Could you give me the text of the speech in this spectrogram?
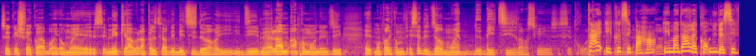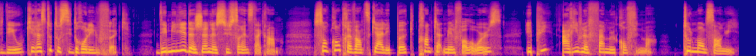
sais que je fais quoi Bon, au moins, c'est mieux qu'à la place de faire des bêtises dehors. Il, dit, mais là, après, mon, il dit, mon père, comme, essaie de dire moins de bêtises, là, parce que c'est trop. Ty écoute ses parents et modère le contenu de ses vidéos qui reste tout aussi drôle et loufoque. Des milliers de jeunes le suivent sur Instagram. Son compte revendiquait à l'époque 34 000 followers. Et puis, arrive le fameux confinement. Tout le monde s'ennuie.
